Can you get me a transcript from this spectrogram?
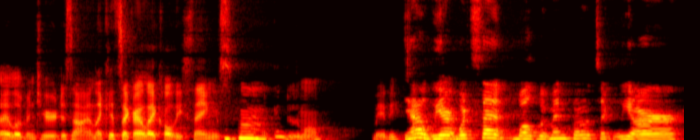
I love interior design. Like it's like I like all these things. Mhm. I can do them all. Maybe. Yeah, we are. What's that Walt Whitman quote? It's like we are.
